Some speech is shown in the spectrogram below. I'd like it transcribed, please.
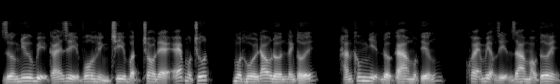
dường như bị cái gì vô hình chi vật cho đè ép một chút, một hồi đau đớn đánh tới, hắn không nhịn được ca một tiếng khoe miệng dịn ra máu tươi.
